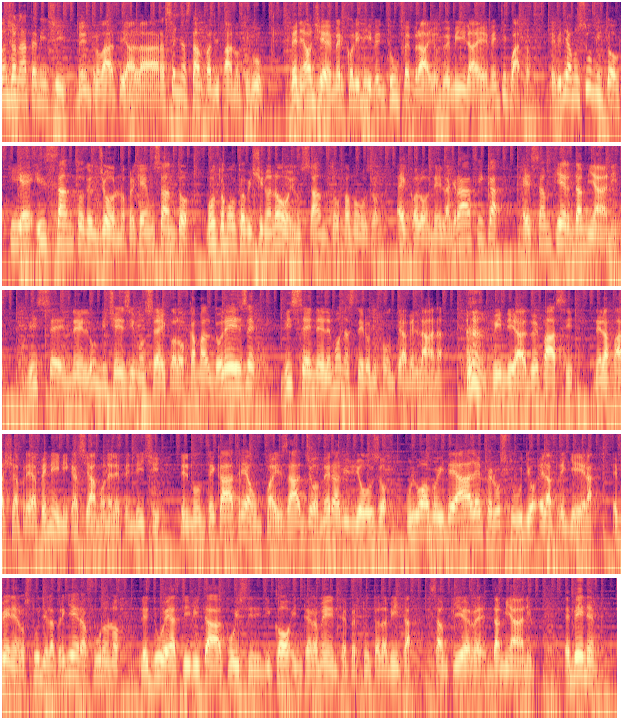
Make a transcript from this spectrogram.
Buona giornata amici, bentrovati alla rassegna stampa di Fano TV. Bene, oggi è mercoledì 21 febbraio 2024 e vediamo subito chi è il santo del giorno, perché è un santo molto molto vicino a noi, un santo famoso. Eccolo nella grafica, è San Pier Damiani. Visse nell'undicesimo secolo, camaldolese, visse nel monastero di Fonte Avellana, quindi a due passi nella fascia preappenninica. Siamo nelle pendici del Monte Catria, un paesaggio meraviglioso, un luogo ideale per lo studio e la preghiera. Ebbene, lo studio e la preghiera furono le due attività a cui si dedicò interamente per tutta la vita San Pier Damiani. Ebbene,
